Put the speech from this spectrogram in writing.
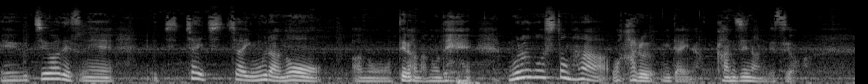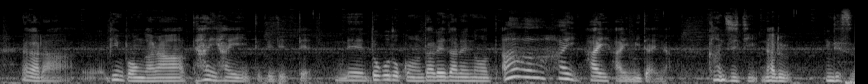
えー、うちはですねちっちゃいちっちゃい村のあの寺なので 村の人ならわかるみたいな感じなんですよ。だからピンポンがらって「はいはい」って出てってでどこどこの誰々の「ああはいはいはい」みたいな感じになるんです。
